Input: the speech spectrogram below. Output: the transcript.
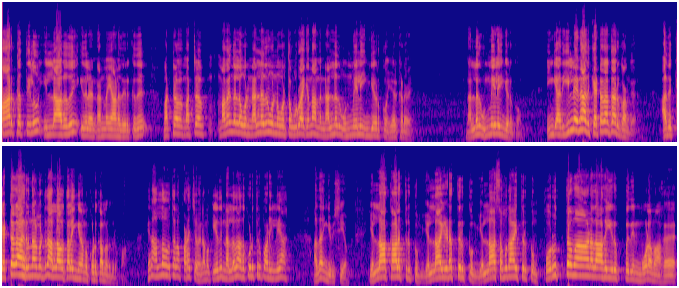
மார்க்கத்திலும் இல்லாதது இதில் நன்மையானது இருக்குது. மற்ற மற்ற மதங்களில் ஒரு நல்லதுன்னு ஒன்று ஒருத்தன் உருவாக்கியிருந்தால் அந்த நல்லது உண்மையிலே இங்கே இருக்கும் ஏற்கனவே. நல்லது உண்மையிலே இங்கே இருக்கும். இங்கே அது இல்லைன்னா அது கெட்டதாக தான் இருக்கும் அங்கே. அது கெட்டதாக இருந்தால் மட்டும்தான் அல்லாஹால இங்கே நம்ம கொடுக்காம இருந்திருப்பான். ஏன்னா அல்லாஹத்தாலாம் படைச்சவன். நமக்கு எது நல்லதோ அதை கொடுத்துருப்பான் இல்லையா? அதுதான் இங்கே விஷயம். எல்லா காலத்திற்கும் எல்லா இடத்திற்கும் எல்லா சமுதாயத்திற்கும் பொருத்தமானதாக இருப்பதின் மூலமாக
